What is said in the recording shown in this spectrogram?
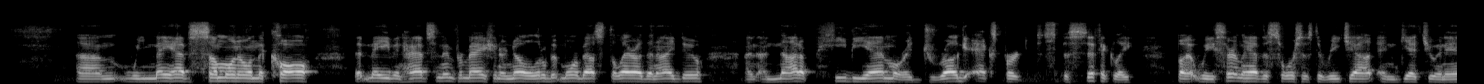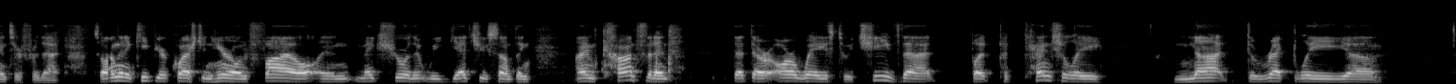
Um, we may have someone on the call that may even have some information or know a little bit more about Stelara than I do. I'm, I'm not a PBM or a drug expert specifically, but we certainly have the sources to reach out and get you an answer for that. So I'm going to keep your question here on file and make sure that we get you something. I'm confident that there are ways to achieve that, but potentially not directly uh,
